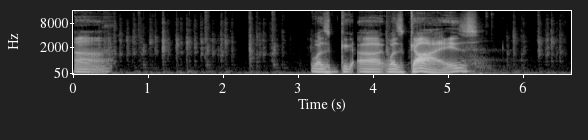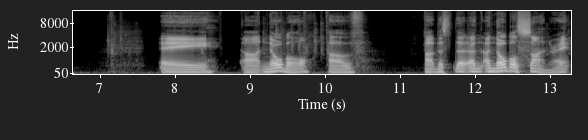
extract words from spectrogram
uh, was uh, was guys a uh, noble of uh, this the a, a noble's son, right?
